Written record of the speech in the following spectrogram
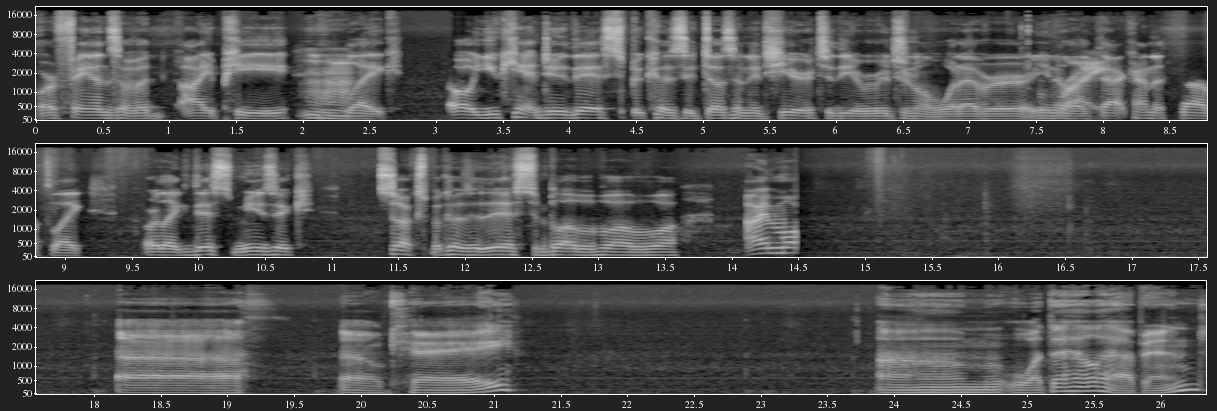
or fans of an IP, like, "Oh, you can't do this because it doesn't adhere to the original, whatever," you know, Right. like that kind of stuff. Like, or like this music sucks because of this and blah blah blah blah blah. I'm more Uh, okay. Um, what the hell happened?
